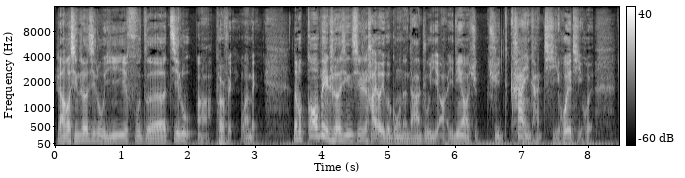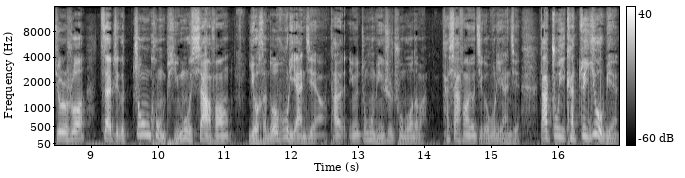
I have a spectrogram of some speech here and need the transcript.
然后行车记录仪负责记录啊，perfect 完美。那么高配车型其实还有一个功能，大家注意啊，一定要去去看一看，体会体会。就是说，在这个中控屏幕下方有很多物理按键啊，它因为中控屏是触摸的嘛，它下方有几个物理按键，大家注意看最右边，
